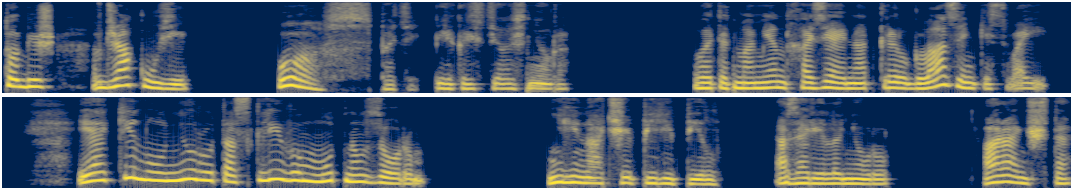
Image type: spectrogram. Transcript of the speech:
то бишь в джакузи. «Господи!» — перекрестилась Нюра. В этот момент хозяин открыл глазоньки свои и окинул Нюру тоскливым мутным взором. Не иначе перепил, — озарила Нюру. А раньше-то,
